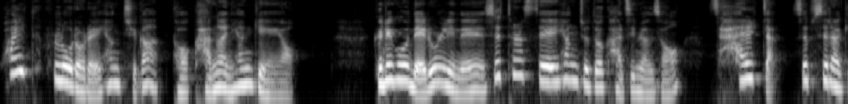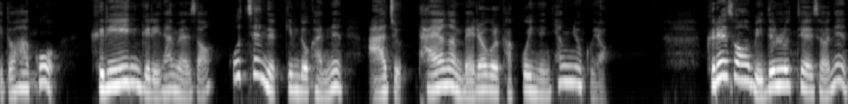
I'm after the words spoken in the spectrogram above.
화이트 플로럴의 향취가 더 강한 향기예요. 그리고 네롤리는 시트러스의 향주도 가지면서 살짝 씁쓸하기도 하고 그린그린 하면서 꽃의 느낌도 갖는 아주 다양한 매력을 갖고 있는 향료고요. 그래서 미들로트에서는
